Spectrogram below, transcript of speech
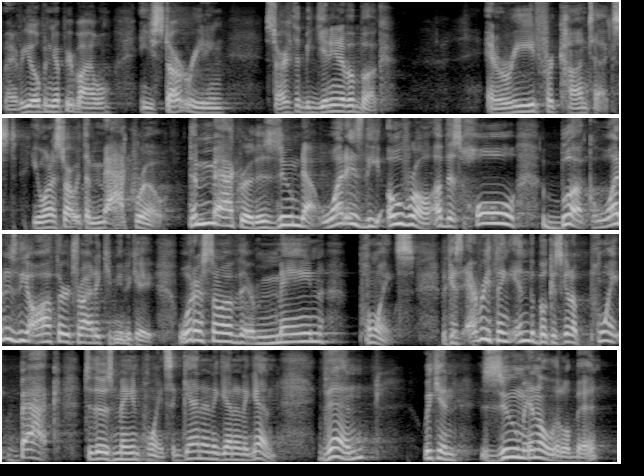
whenever you open up your Bible and you start reading, Start at the beginning of a book and read for context. You want to start with the macro, the macro, the zoomed out. What is the overall of this whole book? What is the author trying to communicate? What are some of their main points? Because everything in the book is going to point back to those main points again and again and again. Then we can zoom in a little bit.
